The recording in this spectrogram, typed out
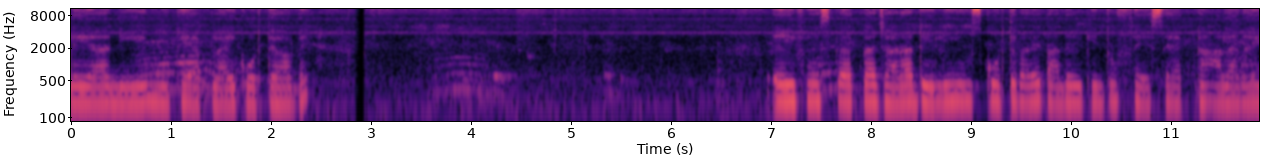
লেয়ার নিয়ে মুখে অ্যাপ্লাই করতে হবে। এই ফেস প্যাকটা যারা ডেলি ইউজ করতে পারে, তাদের কিন্তু ফেসে একটা আলাদাই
